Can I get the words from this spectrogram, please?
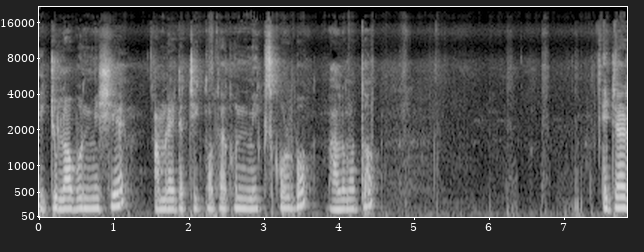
একটু লবণ মিশিয়ে আমরা এটা ঠিক মতো এখন মিক্স করব, ভালো মতো। এটার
